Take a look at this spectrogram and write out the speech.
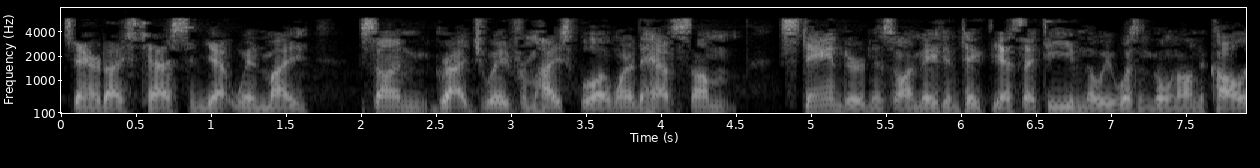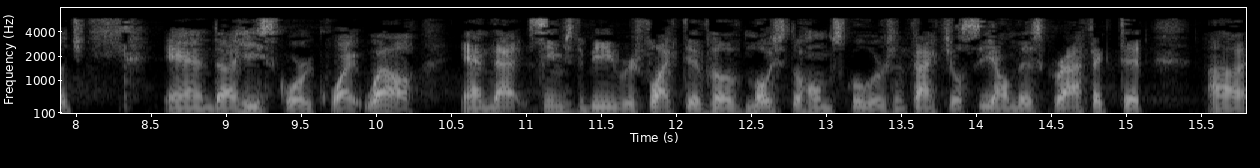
standardized tests. And yet when my son graduated from high school, I wanted to have some standard, and so I made him take the SAT even though he wasn't going on to college, and uh, he scored quite well. And that seems to be reflective of most of the homeschoolers. In fact, you'll see on this graphic that uh,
